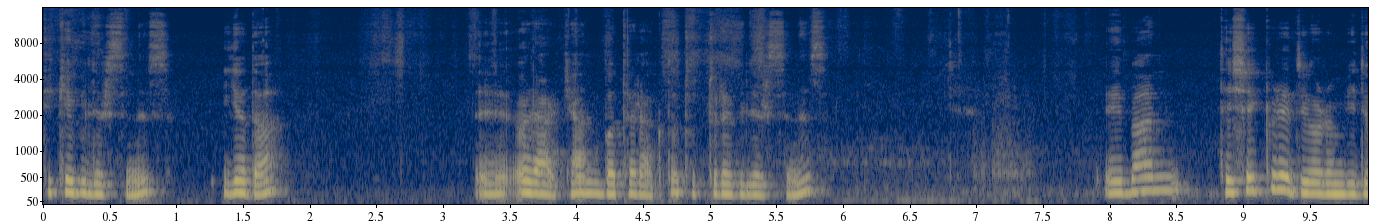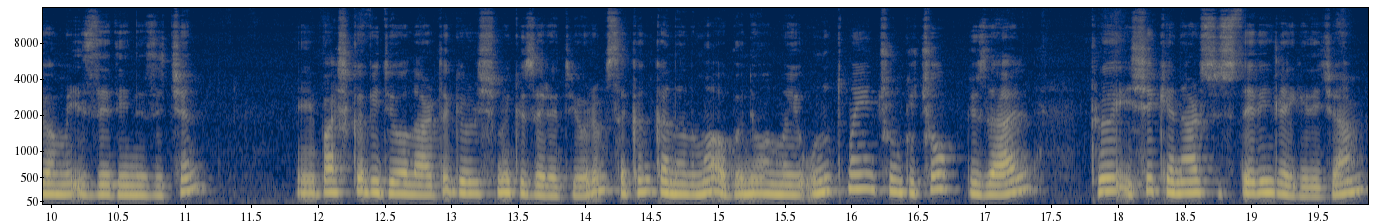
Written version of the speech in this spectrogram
dikebilirsiniz. Ya da e, örerken batarak da tutturabilirsiniz. E, ben teşekkür ediyorum videomu izlediğiniz için. E, başka videolarda görüşmek üzere diyorum. Sakın kanalıma abone olmayı unutmayın. Çünkü çok güzel tığ işi kenar süsleriyle geleceğim.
